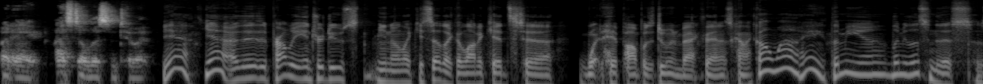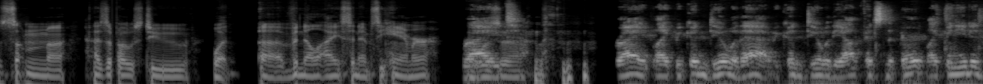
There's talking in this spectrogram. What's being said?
but hey, I still listen to it. Yeah, yeah. It probably introduced, you know, like you said, like a lot of kids to what hip hop was doing back then. It's kind of like, oh wow, hey, let me uh, let me listen to this something uh, as opposed to what uh, Vanilla Ice and MC Hammer. Right. Was, uh, right. Like we couldn't deal with that. We couldn't deal with the outfits and the parrot. Like we needed,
